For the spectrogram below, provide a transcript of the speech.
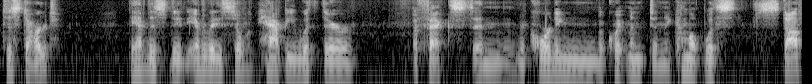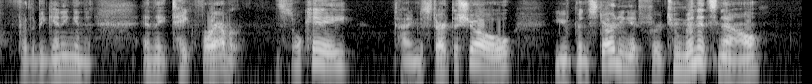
to start they have this. They, everybody's so happy with their effects and recording equipment, and they come up with stuff for the beginning, and and they take forever. This is okay. Time to start the show. You've been starting it for two minutes now.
